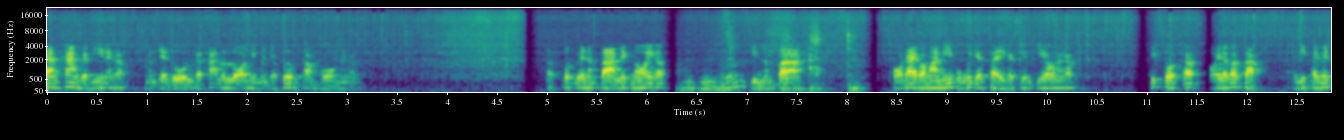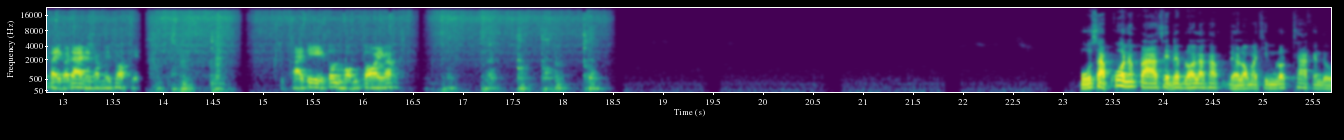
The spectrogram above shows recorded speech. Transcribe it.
ด้านข้างแบบนี้นะครับ มันจะโดนกระทะร้อนๆเนี่ยมันจะเพิ่มความหอมนะครับตัดรสด้วยน้ำตาลเล็กน้อยครับอื้อหือกลิ่นน้ำปลาพอได้ประมาณนี้ผมก็จะใส่กระเทียมเจียวนะครับพริกสดครับซอยแล้วก็สับอันนี้ใครไม่ใส่ก็ได้นะครับ ไม่ชอบเผ็ดสุดท้ายที่ต้นหอมซอยครับ หมูสับคั่วน้ำปลาเสร็จเรียบร้อยแล้วครับ เดี๋ยวเรามาชิมรสชาติกันดู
